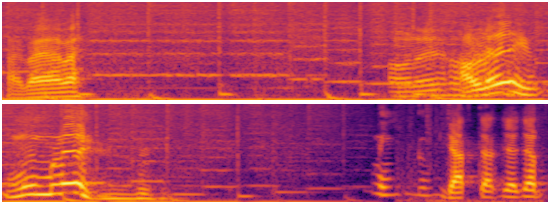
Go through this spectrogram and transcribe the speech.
ไปไปไปเอาเลยเอาเลยมุมเลย ยัดยัดยัดยัด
